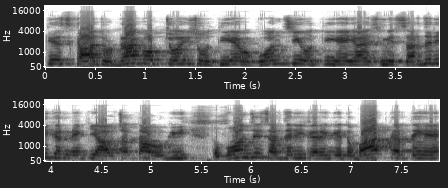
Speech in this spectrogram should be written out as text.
कि इसका जो ड्रग ऑफ़ चॉइस होती है, वो कौन सी होती है या इसमें सर्जरी करने की आवश्यकता होगी तो कौन सी सर्जरी करेंगे तो बात करते हैं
